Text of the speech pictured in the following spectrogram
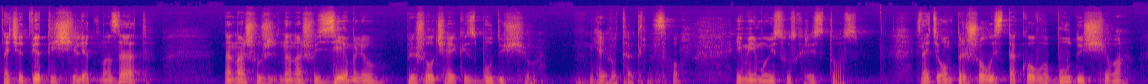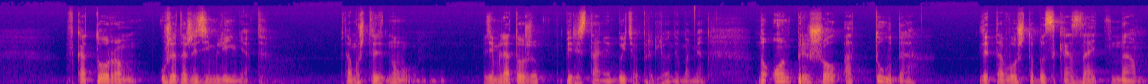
значит, две тысячи лет назад на нашу, на нашу землю пришел человек из будущего. Я его так назвал. Имя ему Иисус Христос. Знаете, он пришел из такого будущего, в котором уже даже земли нет. Потому что ну, земля тоже перестанет быть в определенный момент. Но он пришел оттуда для того, чтобы сказать нам,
